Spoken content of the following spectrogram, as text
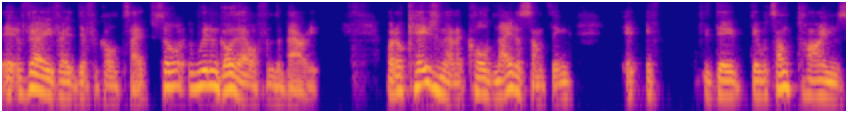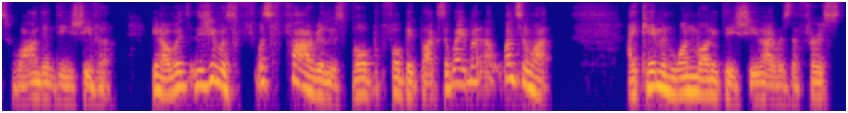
very, very difficult site. So we didn't go that often to Bowery. But occasionally on a cold night or something, if they they would sometimes wander into yeshiva. You know, yeshiva was, was far really, was four, four big blocks away, but uh, once in a while. I came in one morning to yeshiva, I was the first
